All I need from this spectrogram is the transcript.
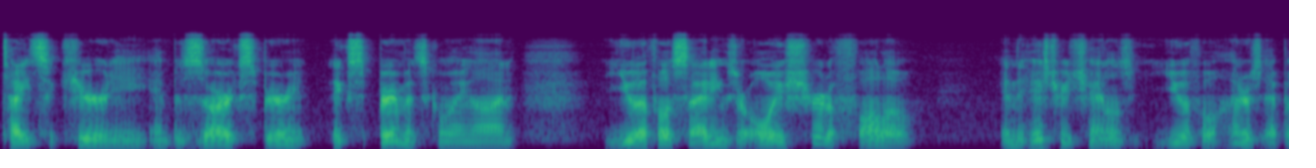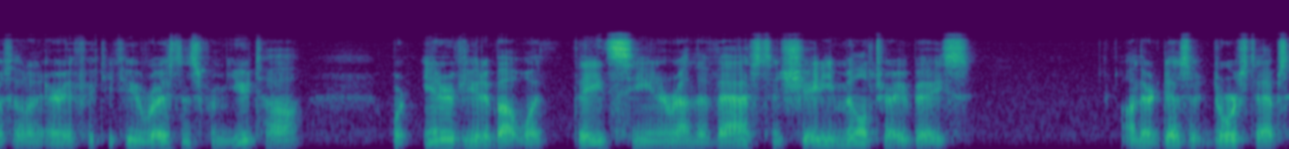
tight security, and bizarre experiments going on, UFO sightings are always sure to follow. In the History Channel's UFO Hunters episode on Area 52, residents from Utah were interviewed about what they'd seen around the vast and shady military base on their desert doorsteps.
